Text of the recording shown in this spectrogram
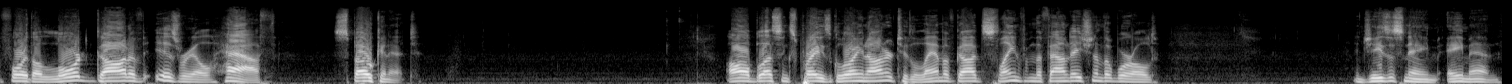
for the Lord God of Israel hath spoken it. All blessings, praise, glory, and honor to the Lamb of God slain from the foundation of the world in Jesus' name, amen.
